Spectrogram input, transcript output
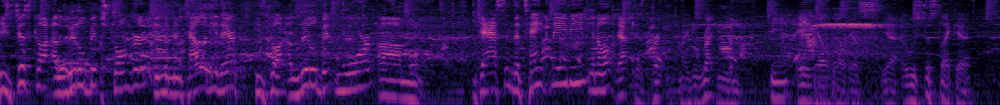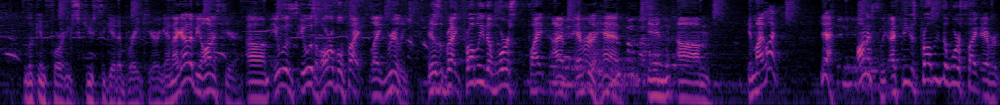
He's just got a little bit stronger in the mentality there. He's got a little bit more. Um, gas in the tank, maybe. You know, that is hurting. hurt my right in the B A L L S. Yeah, it was just like a looking for an excuse to get a break here again. I got to be honest here. Um, it was it was a horrible fight. Like really, it was like probably the worst fight I've ever had in um, in my life. Yeah, honestly, I think it's probably the worst fight ever.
